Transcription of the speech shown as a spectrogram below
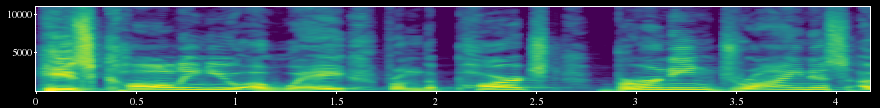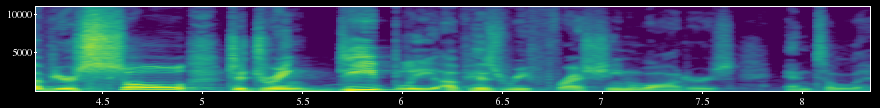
He's calling you away from the parched, burning dryness of your soul to drink deeply of His refreshing waters and to live.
